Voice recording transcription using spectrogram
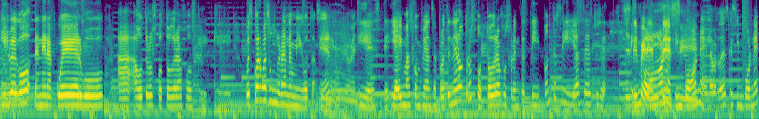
Y luego tener a Cuervo, a, otros fotógrafos que, pues Cuervo es un gran amigo también. Sí, obviamente. Y este, y hay más confianza, pero tener a otros fotógrafos frente a ti, ponte así, haz esto, y se, es se diferente. impone, se impone, la verdad es que se impone,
